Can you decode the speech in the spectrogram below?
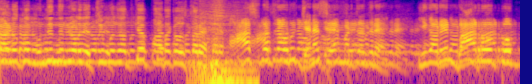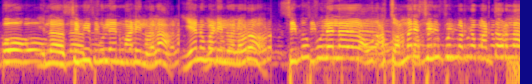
ಕಾರಣಕ್ಕೂ ಮುಂದಿನ ದಿನಗಳಲ್ಲಿ ಹೆಚ್ಚು ಮಂಜುನಾಥ್ಗೆ ಪಾಠ ಕಲಿಸ್ತಾರೆ. ಆಸ್ಪತ್ರೆ ಅವರು ಜನ ಸೇವೆ ಮಾಡ್ತಾ ಇದ್ರೆ. ಈಗ ಅವ್ರೇನ್ ಬಾರು ಪಬ್ಬು ಇಲ್ಲ ಸಿಮಿ ಫುಲ್ ಏನ್ ಮಾಡಿಲ್ವಲ್ಲ? ಏನು ಮಾಡಿಲ್ವಲ್ಲ ಅವರು? ಸಿಮಿ ಫುಲ್ ಎಲ್ಲ ಅವ್ರು ಸುಮ್ಮನೆ ಸ್ವಿಮ್ಮಿಂಗ್ ಫೂಲ್ ಮಾಡ್ಕೊಂಡು ಮಾಡ್ತಾವ್ರಲ್ಲ.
